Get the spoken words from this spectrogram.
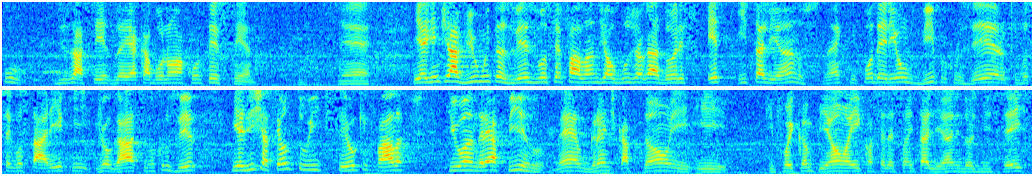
por, desacertos aí acabou não acontecendo. É, e a gente já viu muitas vezes você falando de alguns jogadores italianos né, que poderiam vir para o Cruzeiro, que você gostaria que jogasse no Cruzeiro. E existe até um tweet seu que fala que o André Pirlo, né, um grande capitão e, e que foi campeão aí com a seleção italiana em 2006,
